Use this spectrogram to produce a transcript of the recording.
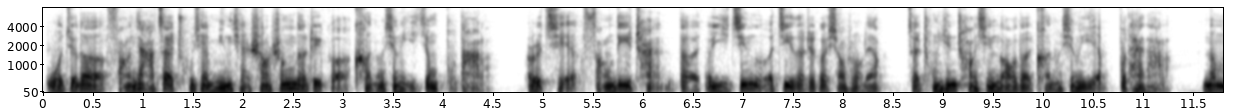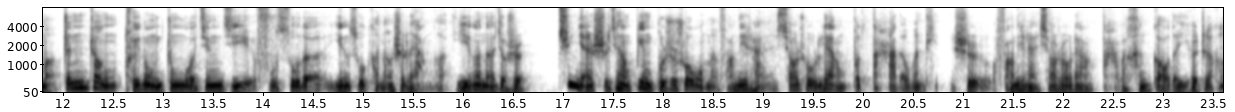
我觉得房价再出现明显上升的这个可能性已经不大了，而且房地产的以金额计的这个销售量再重新创新高的可能性也不太大了。那么真正推动中国经济复苏的因素可能是两个，一个呢就是。去年实际上并不是说我们房地产销售量不大的问题，是房地产销售量打了很高的一个折扣，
